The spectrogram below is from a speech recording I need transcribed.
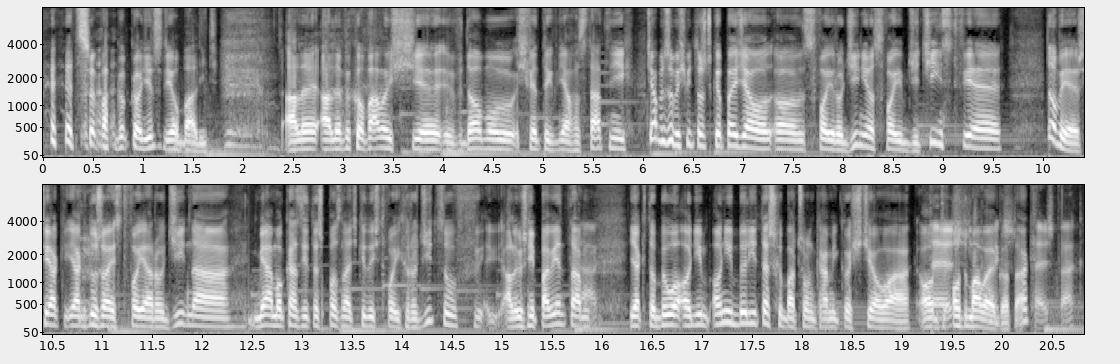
Trzeba go koniecznie obalić. Ale, ale wychowałeś się w domu świętych dniach ostatnich. Chciałbym, żebyś mi troszeczkę powiedział o, o swojej rodzinie, o swoim dzieciństwie. No wiesz, jak, jak duża jest twoja rodzina. Miałem okazję też poznać kiedyś twoich rodziców, ale już nie pamiętam, Tak. jak to było. Oni, oni byli też chyba członkami kościoła od, Też, od małego, też, tak? Też, tak.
